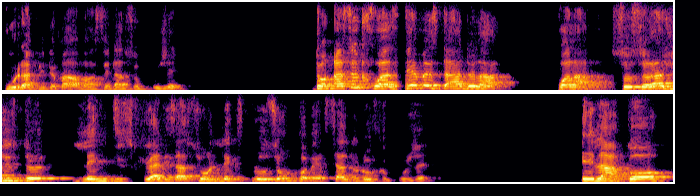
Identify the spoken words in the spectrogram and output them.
pour rapidement avancer dans ce projet. Donc, à ce troisième stade-là, voilà, ce sera juste l'industrialisation, l'explosion commerciale de notre projet. Et là encore,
